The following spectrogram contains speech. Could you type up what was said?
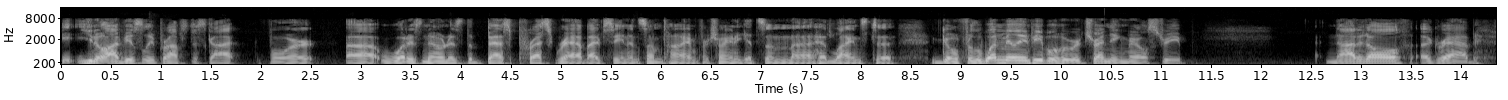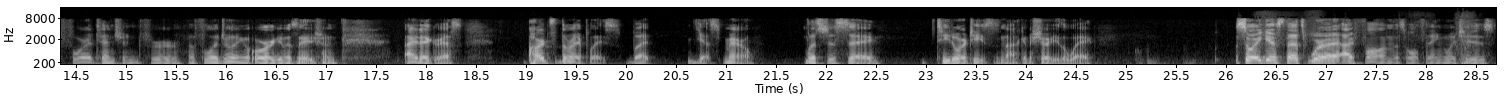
you know, obviously props to Scott for uh, what is known as the best press grab I've seen in some time for trying to get some uh, headlines to go for the 1 million people who were trending Meryl Streep. Not at all a grab for attention for a fledgling organization. I digress. Heart's in the right place, but yes, Meryl. Let's just say Tito Ortiz is not going to show you the way so I guess that's where I, I fall on this whole thing, which is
